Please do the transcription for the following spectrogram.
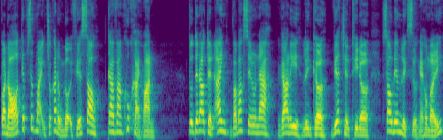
Qua đó tiếp sức mạnh cho các đồng đội phía sau, ca vang khúc khải hoàn. Cựu tiền đạo tuyển Anh và Barcelona Gary Linker viết trên Twitter sau đêm lịch sử ngày hôm ấy.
